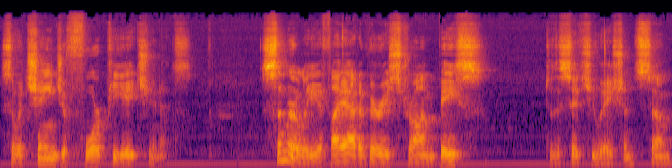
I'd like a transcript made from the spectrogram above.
So a change of 4 pH units. Similarly, if I add a very strong base to the situation, some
